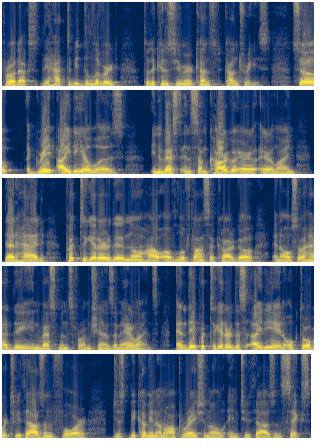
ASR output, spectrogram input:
products, they had to be delivered to the consumer countries. So a great idea was invest in some cargo air airline that had put together the know-how of Lufthansa Cargo and also had the investments from Shenzhen Airlines. And they put together this idea in October 2004, just becoming an operational in 2006.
